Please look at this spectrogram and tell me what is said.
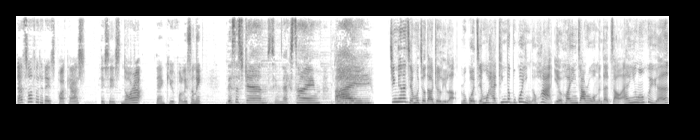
That's all for today's podcast. This is Norah. Thank you for listening. This is Jen. See you next time. Bye. 今天的节目就到这里了。如果节目还听得不过瘾的话，也欢迎加入我们的早安英文会员。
